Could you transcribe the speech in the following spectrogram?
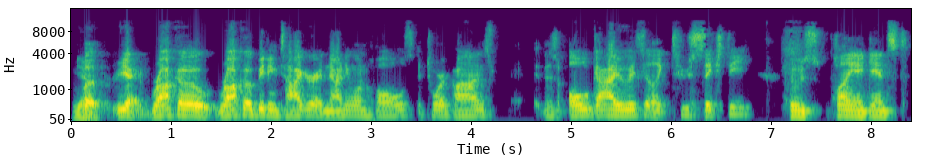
Yeah. But yeah, Rocco Rocco beating Tiger at 91 holes at Torrey Pines. This old guy who hits it like 260, who's playing against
